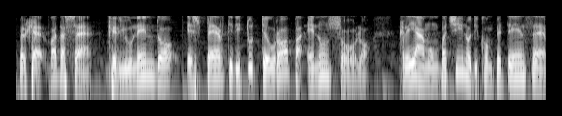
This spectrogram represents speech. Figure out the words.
perché va da sé che riunendo esperti di tutta Europa e non solo, creiamo un bacino di competenze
